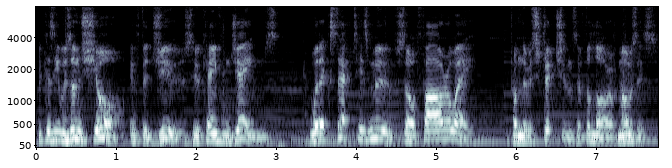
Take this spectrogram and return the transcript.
because he was unsure if the Jews who came from James would accept his move so far away from the restrictions of the law of Moses.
